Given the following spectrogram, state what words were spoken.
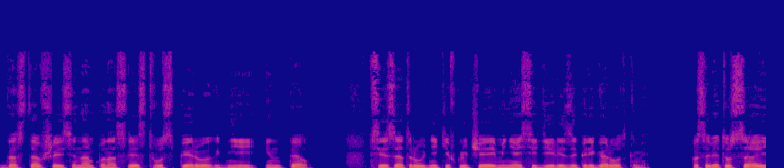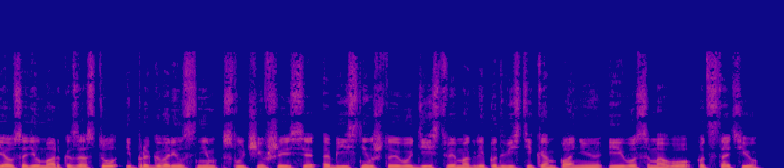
доставшаяся нам по наследству с первых дней Intel. Все сотрудники, включая меня, сидели за перегородками. По совету Сая я усадил Марка за стол и проговорил с ним случившееся, объяснил, что его действия могли подвести компанию и его самого под статью.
